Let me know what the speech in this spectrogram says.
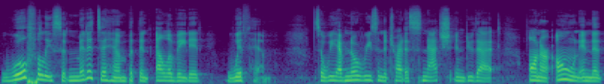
willfully submitted to him, but then elevated with him. So we have no reason to try to snatch and do that on our own. And that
